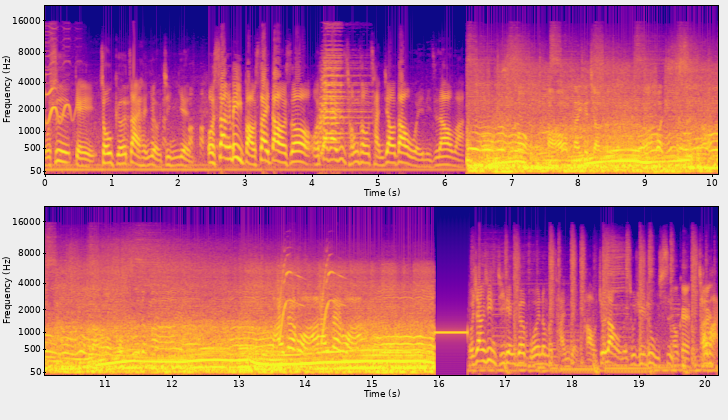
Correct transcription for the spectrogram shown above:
我是给周哥在很有经验。我上力宝赛道的时候，我大概是从头惨叫到尾，你知道吗？哦，好，来一个角度，换我的妈呀！还在滑，还在滑。哦，我相信吉田哥不会那么残忍。好，就让我们出去入试。OK，超牌。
